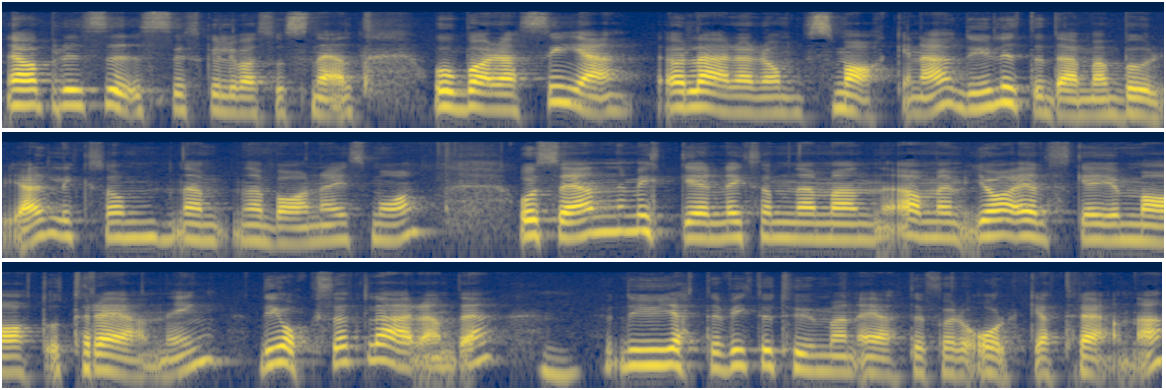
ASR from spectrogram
ja, precis. Det skulle vara så snällt. Och bara se och lära dem smakerna. Det är ju lite där man börjar liksom när, när barnen är små. Och sen mycket liksom när man, ja men jag älskar ju mat och träning. Det är också ett lärande. Det är ju jätteviktigt hur man äter för att orka träna.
